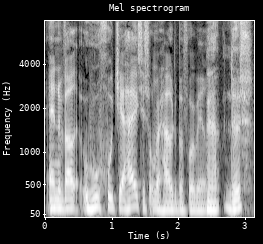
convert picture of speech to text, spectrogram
En hoe goed je huis is onderhouden bijvoorbeeld. Ja, dus?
